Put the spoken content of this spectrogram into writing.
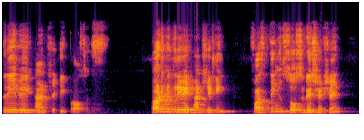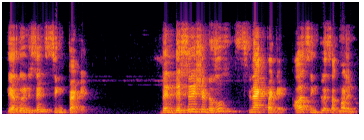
three way handshaking process. What is the three way handshaking? First thing, source destination, they are going to send sync packet. Then destination to source, SYN-ACK packet or sync plus acknowledgement.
